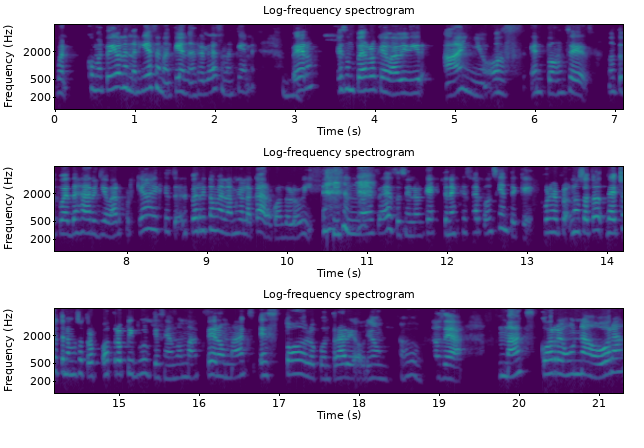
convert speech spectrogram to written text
bueno, como te digo, la energía se mantiene, en realidad se mantiene, pero es un perro que va a vivir años, entonces no te puedes dejar llevar porque, ay, que el perrito me lamió la cara cuando lo vi. no es eso, sino que tienes que estar consciente que, por ejemplo, nosotros, de hecho, tenemos otro, otro pitbull que se llama Max, pero Max es todo lo contrario a Orión. Oh. O sea, Max corre una hora,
